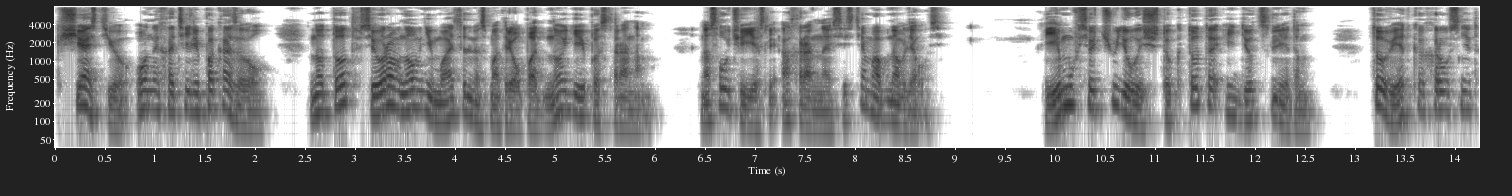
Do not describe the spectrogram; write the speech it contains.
К счастью, он и хотели показывал, но тот все равно внимательно смотрел под ноги и по сторонам, на случай, если охранная система обновлялась. Ему все чудилось, что кто-то идет следом. То ветка хрустнет,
